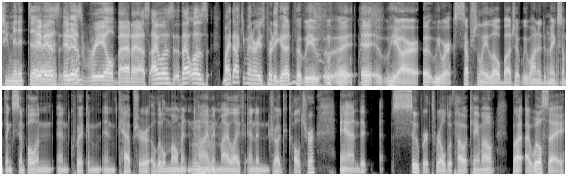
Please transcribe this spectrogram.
two minute uh, it is video. it is real badass. I was that was my documentary is pretty good but we uh, uh, we are uh, we were exceptionally low budget. We wanted to make something simple and and quick and and capture a little moment in time in my life and in drug culture. And it super thrilled with how it came out but I will say,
